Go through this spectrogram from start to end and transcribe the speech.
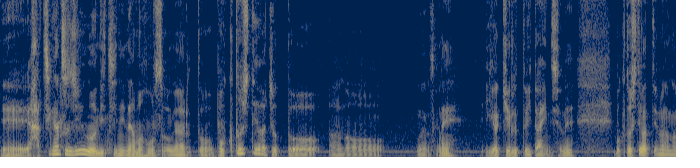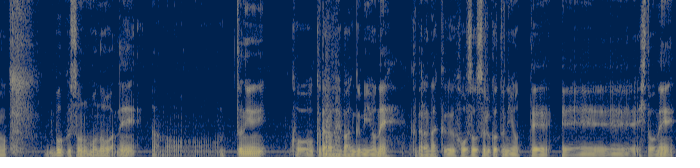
えー8月15日に生放送があると、僕としてはちょっと、あのーなんですかね、胃がキュルッと痛いんですよね。僕としてはっていうのは、あの、僕そのものはね、あのー本当に、こう、くだらない番組をね、くだらなく放送することによって、えー人をね、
